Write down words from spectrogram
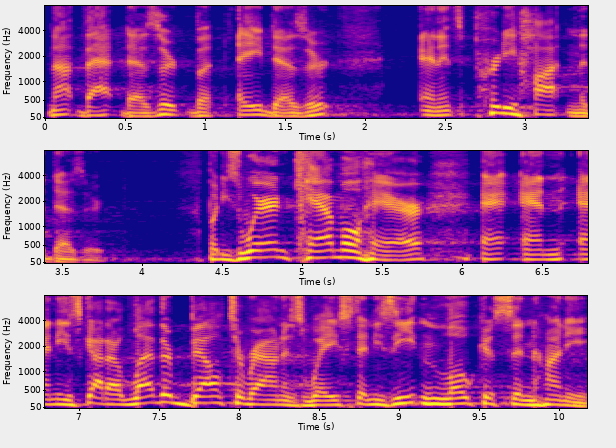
not that desert, but a desert, and it's pretty hot in the desert. But he's wearing camel hair and, and, and, he's got a leather belt around his waist and he's eating locusts and honey.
